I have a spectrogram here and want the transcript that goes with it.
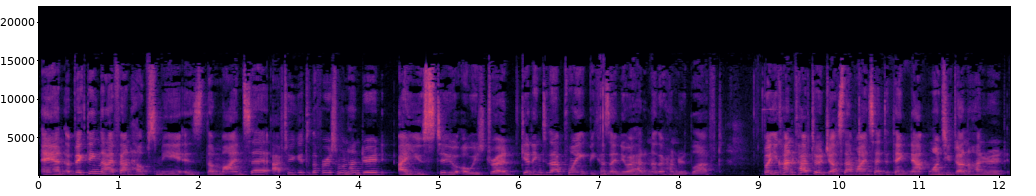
And a big thing that I found helps me is the mindset after you get to the first 100. I used to always dread getting to that point because I knew I had another 100 left. But you kind of have to adjust that mindset to think now once you've done 100,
